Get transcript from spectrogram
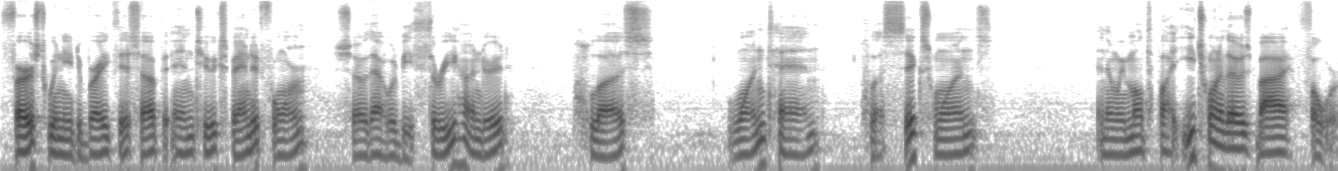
First we need to break this up into expanded form so that would be 300 plus 110 plus 6 ones and then we multiply each one of those by 4.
